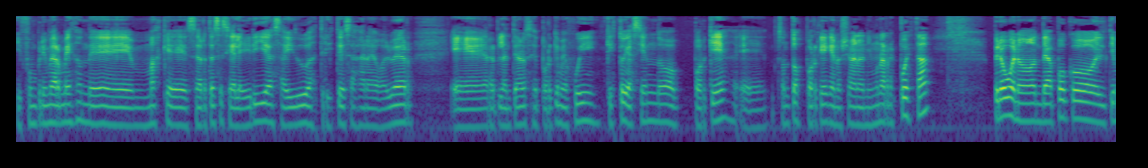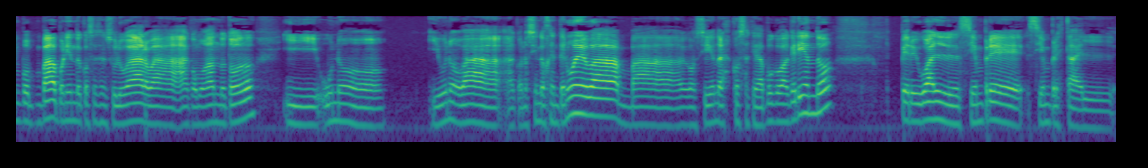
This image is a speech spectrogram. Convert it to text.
y fue un primer mes donde más que certezas y alegrías hay dudas, tristezas, ganas de volver, eh, replantearse por qué me fui, qué estoy haciendo, por qué, eh, son todos por qué que no llevan a ninguna respuesta. Pero bueno, de a poco el tiempo va poniendo cosas en su lugar, va acomodando todo y uno y uno va conociendo gente nueva, va consiguiendo las cosas que de a poco va queriendo pero igual siempre, siempre está el,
